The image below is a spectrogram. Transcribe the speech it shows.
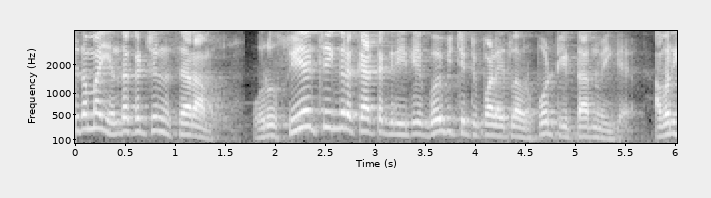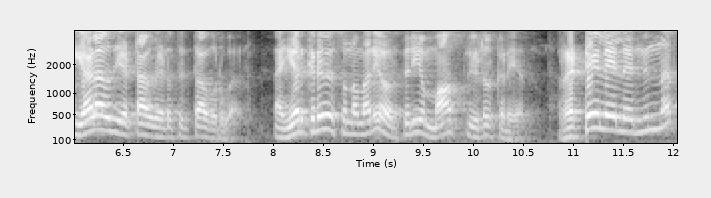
விதமாக எந்த கட்சியிலும் சேராமல் ஒரு சுயேட்சைங்கிற கேட்டகரியிலேயே கோபிச்செட்டிப்பாளையத்தில் அவர் போட்டியிட்டார்னு வைங்க அவர் ஏழாவது எட்டாவது இடத்துக்கு தான் வருவார். நான் ஏற்கனவே சொன்ன மாதிரி அவர் பெரிய மாஸ் லீடர் கிடையாது. ரெட்டையிலையில் நின்னர்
